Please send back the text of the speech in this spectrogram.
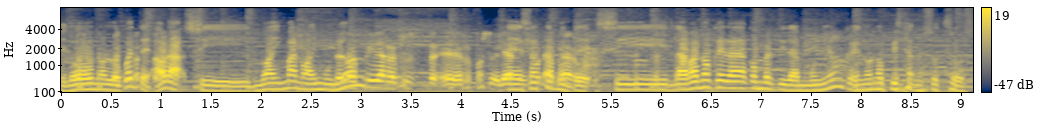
Y luego nos lo cuente. Ahora, si no hay mano, hay muñón. No piden eh, responsabilidad Exactamente. Si la mano queda convertida en muñón, que no nos pida a nosotros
